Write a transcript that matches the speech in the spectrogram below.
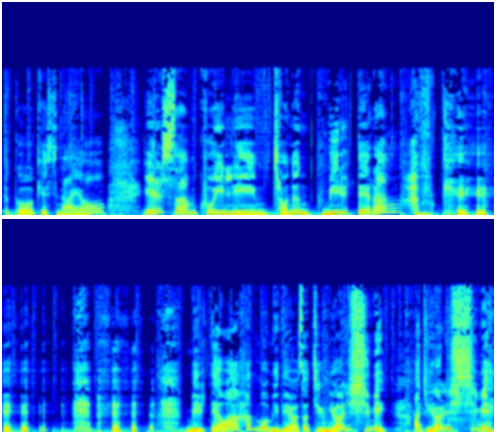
듣고 계시나요? 1391님, 저는 밀대랑 함께. 밀대와 한 몸이 되어서 지금 열심히, 아주 열심히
